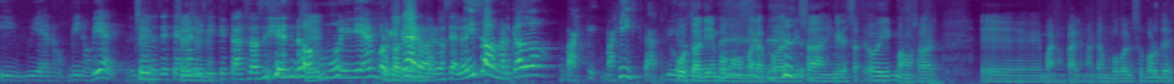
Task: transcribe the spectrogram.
y vino, vino bien. Entonces este análisis que estás haciendo muy bien, porque claro, o sea, lo hizo mercado bajista. Justo a tiempo como para poder quizás ingresar hoy. Vamos a ver, eh, bueno, acá les marca un poco los soportes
